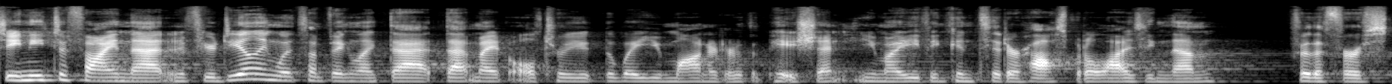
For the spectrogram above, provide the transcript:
So you need to find that. And if you're dealing with something like that, that might alter the way you monitor the patient. You might even consider hospitalizing them for the first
